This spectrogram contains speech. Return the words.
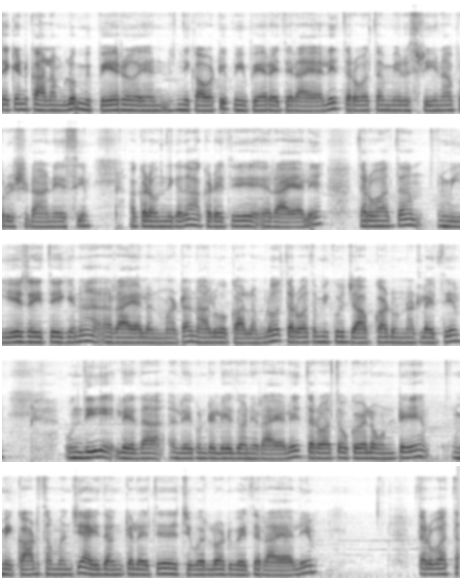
సెకండ్ కాలంలో మీ పేరు ఉంది కాబట్టి మీ పేరు అయితే రాయాలి. తర్వాత మీరు శ్రీనా పురుషుడా అనేసి అక్కడ ఉంది కదా అక్కడైతే రాయాలి. తర్వాత మీ ఏజ్ అయితే గిన రాయాలన్నమాట నాలుగో కాలంలో. తర్వాత మీకు జాబ్ కార్డు ఉన్నట్లయితే ఉంది లేదా లేకుంటే లేదు అని రాయాలి. తర్వాత ఒకవేళ ఉంటే మీ కార్డు సంబంధించి ఐదు అంకెలు అయితే చివరిలోటివి అయితే రాయాలి. తర్వాత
